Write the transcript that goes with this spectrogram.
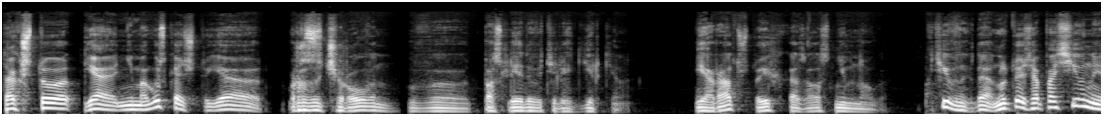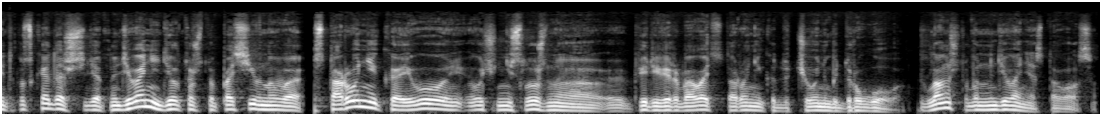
Так что я не могу сказать, что я разочарован в последователях Гиркина. Я рад, что их оказалось немного. Активных, да. Ну, то есть, а пассивные, это пускай дальше сидят на диване. Дело в том, что пассивного сторонника, его очень несложно э, перевербовать сторонника до чего-нибудь другого. Главное, чтобы он на диване оставался.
